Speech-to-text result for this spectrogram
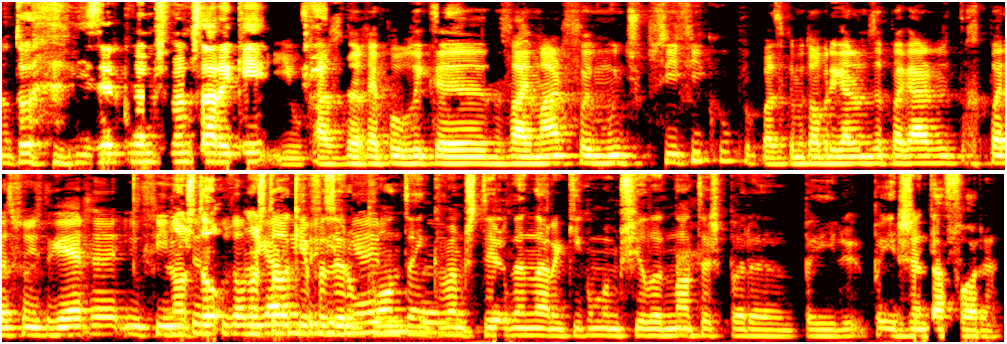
Não estou a dizer que vamos, vamos estar aqui. E o caso da República de Weimar foi muito específico, porque basicamente obrigaram-nos a pagar reparações de guerra infinitas. Não estou, não estou aqui a fazer o ponto em que vamos ter de andar aqui com uma mochila de notas para, para, ir, para ir jantar fora.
